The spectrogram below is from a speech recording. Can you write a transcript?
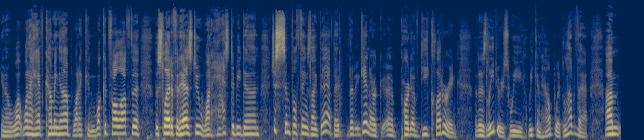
You know, what, what I have coming up, what I can what could fall off the, the sled if it has to, what has to be done. Just simple things like that that, that again are uh, part of decluttering that as leaders we, we can help with. Love that. Um,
